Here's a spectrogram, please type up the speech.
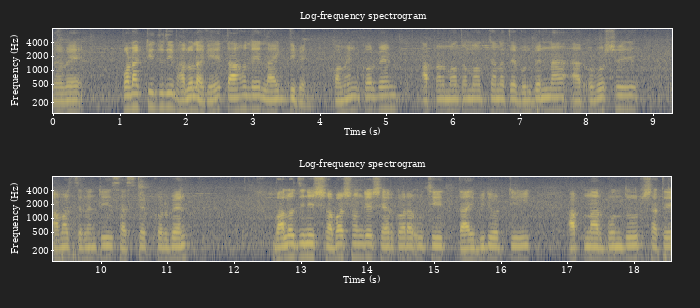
তবে প্রোডাক্টটি যদি ভালো লাগে, তাহলে লাইক দিবেন, কমেন্ট করবেন, আপনার মতামত জানাতে ভুলবেন না, আর অবশ্যই আমার চ্যানেলটি সাবস্ক্রাইব করবেন। ভালো জিনিস সবার সঙ্গে শেয়ার করা উচিত, তাই ভিডিওটি আপনার বন্ধুর সাথে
